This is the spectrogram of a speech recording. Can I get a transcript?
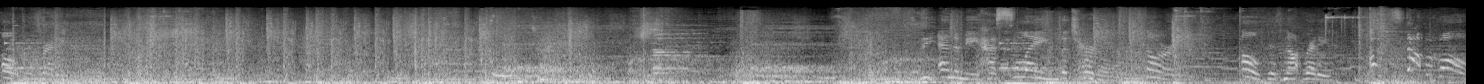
Ult is ready. Ready. Unstoppable!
